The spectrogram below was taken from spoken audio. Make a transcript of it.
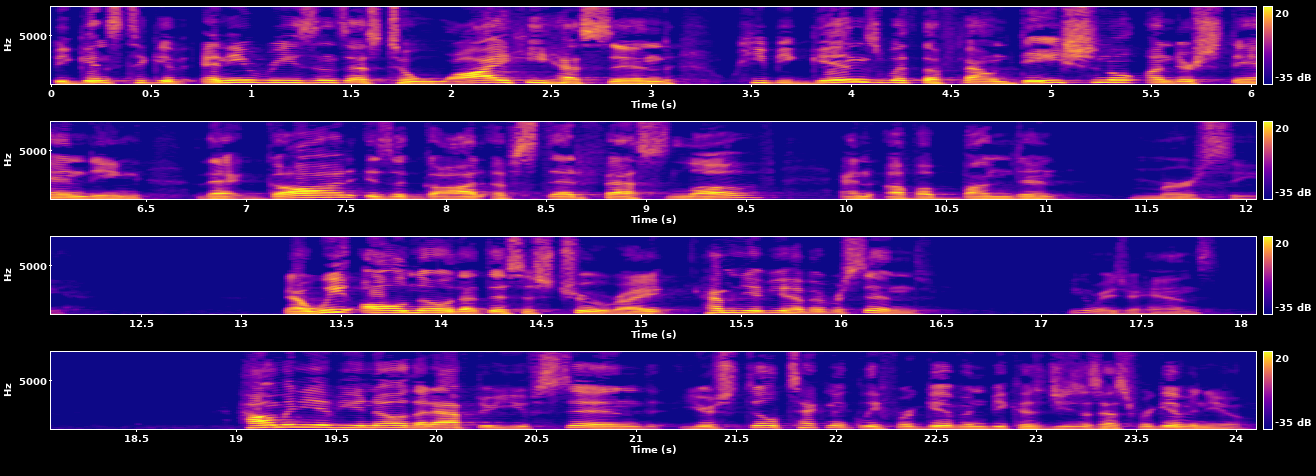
begins to give any reasons as to why he has sinned, he begins with a foundational understanding that God is a God of steadfast love and of abundant mercy. Now, we all know that this is true, right? How many of you have ever sinned? You can raise your hands. How many of you know that after you've sinned, you're still technically forgiven because Jesus has forgiven you?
